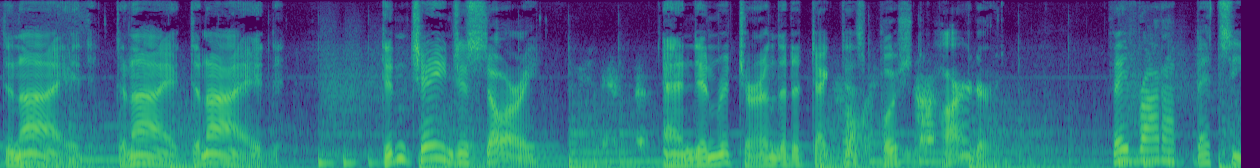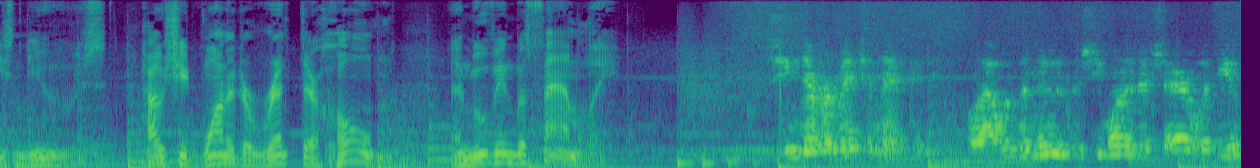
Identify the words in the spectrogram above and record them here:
denied, denied, denied. Didn't change his story. And in return, the detectives pushed harder. They brought up Betsy's news, how she'd wanted to rent their home and move in with family. She never mentioned that to me. Well, that was the news that she wanted to share with you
